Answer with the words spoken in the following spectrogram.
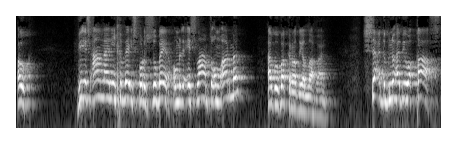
ook. Wie is aanleiding geweest voor Zubair om de islam te omarmen? Abu Bakr radiyallahu anhu. Sa'd ibn Abi Waqqas.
